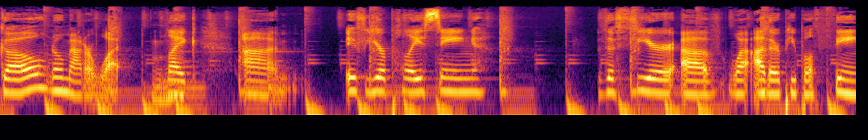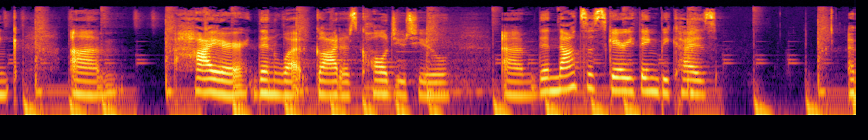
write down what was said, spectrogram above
go no matter what. Like um, if you're placing the fear of what other people think um, higher than what God has called you to, um, then that's a scary thing because uh,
